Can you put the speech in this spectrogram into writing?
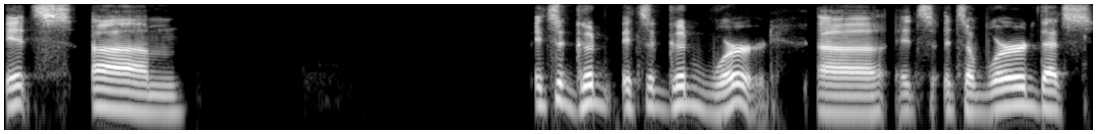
it's um, it's a good it's a good word. Uh, it's it's a word that's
